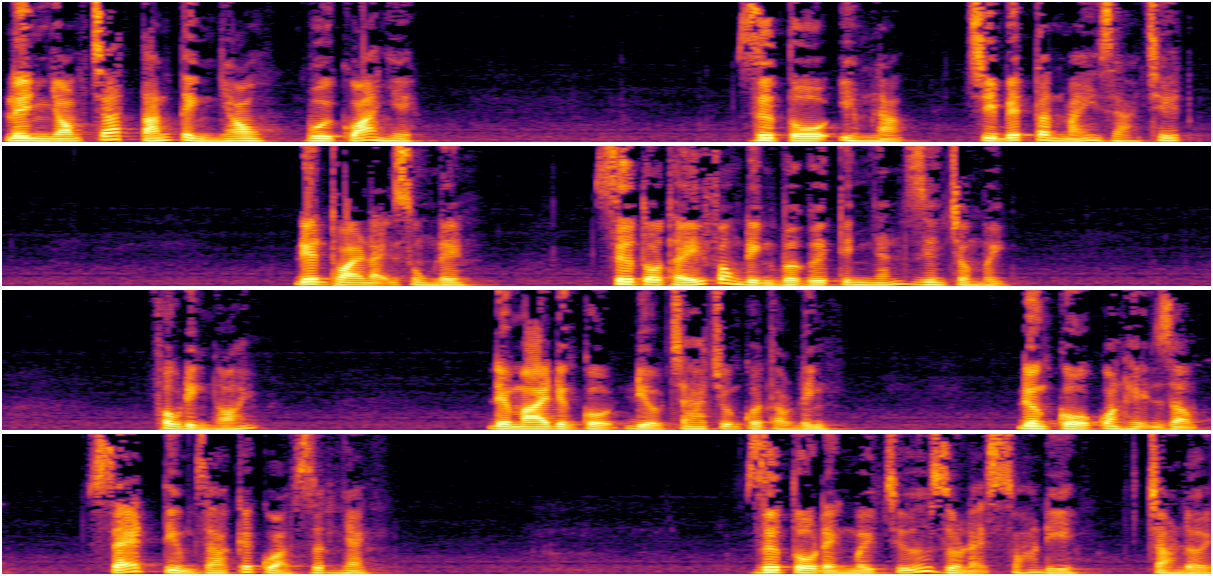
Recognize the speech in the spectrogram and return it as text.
Lên nhóm chat tán tỉnh nhau, vui quá nhỉ. Dư Tô im lặng, chỉ biết tân máy giả chết. Điện thoại lại rung lên. Dư Tô thấy Phong Đình vừa gửi tin nhắn riêng cho mình. Phong Đình nói. Để mai đường cổ điều tra chuyện của Tào Linh. Đường cổ quan hệ rộng, sẽ tìm ra kết quả rất nhanh. Dư Tô đánh mấy chữ rồi lại xóa đi, trả lời.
